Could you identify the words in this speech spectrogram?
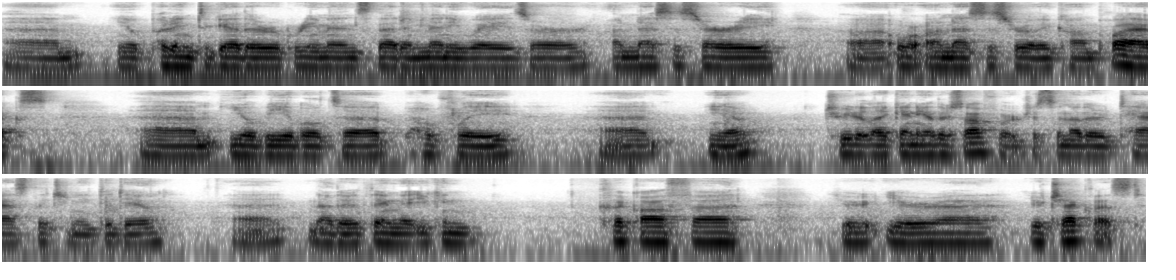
um, you know, putting together agreements that in many ways are unnecessary uh, or unnecessarily complex, um, you'll be able to hopefully, uh, you know, treat it like any other software, just another task that you need to do, uh, another thing that you can click off uh, your your uh, your checklist.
